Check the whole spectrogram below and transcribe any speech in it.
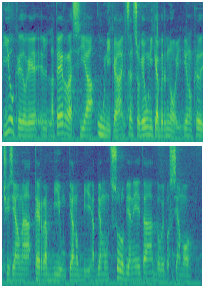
Io credo che la Terra sia unica, nel senso che è unica per noi, io non credo che ci sia una Terra B, un piano B, abbiamo un solo pianeta dove possiamo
